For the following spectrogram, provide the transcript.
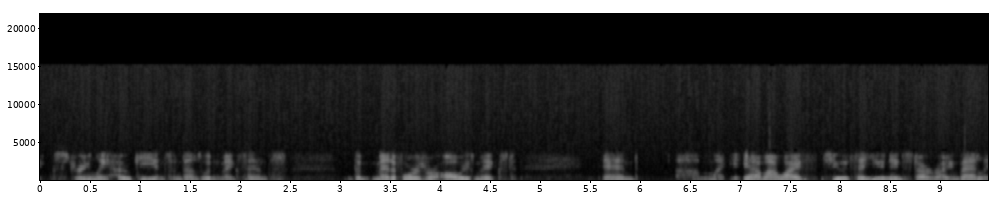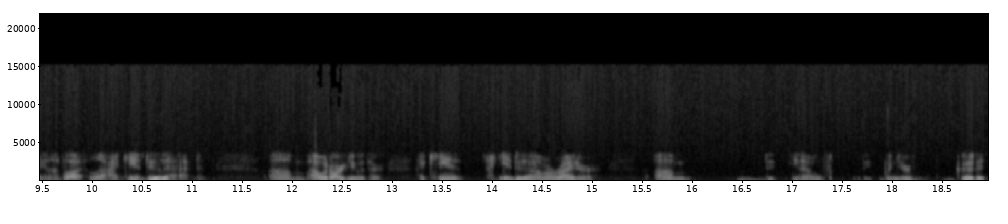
extremely hokey and sometimes wouldn't make sense. The metaphors were always mixed, and uh, my, yeah, my wife she would say you need to start writing badly, and I thought well, I can't do that. Um, I would argue with her. I can't. I can't do that. I'm a writer. Um, you know, when you're good at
